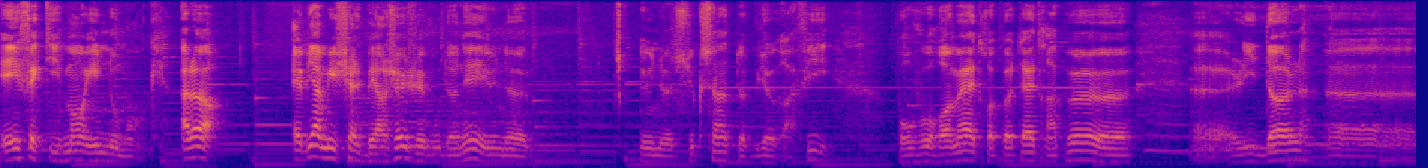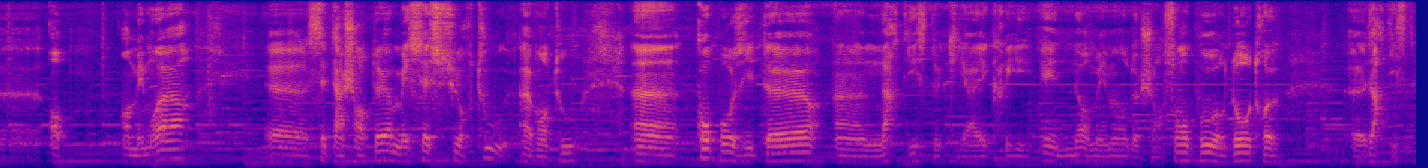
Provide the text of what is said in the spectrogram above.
Et effectivement, il nous manque. Alors, eh bien, Michel Berger, je vais vous donner une une succincte biographie pour vous remettre peut-être un peu euh, euh, l'idole euh, en, mémoire. c'est un chanteur, mais c'est surtout, avant tout, un compositeur, un artiste qui a écrit énormément de chansons pour d'autres artistes.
